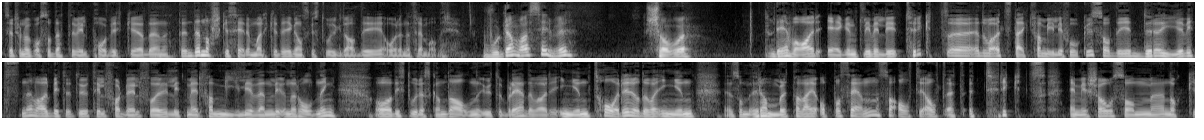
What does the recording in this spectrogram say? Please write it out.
Så jeg tror nok også dette vil påvirke det, det, det norske seriemarkedet i ganske stor grad i årene fremover. Hvordan var selve showet Det var egentlig veldig trygt. Eh, det var et sterkt familiefokus, og de drøye vitsene var byttet ut til fordel for litt mer familievennlig underholdning. Og de store skandalene uteble. Det var ingen tårer, og det var ingen eh, som ramlet på vei opp på scenen. Så alt i alt et, et trygt Emmy-show som eh, nok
